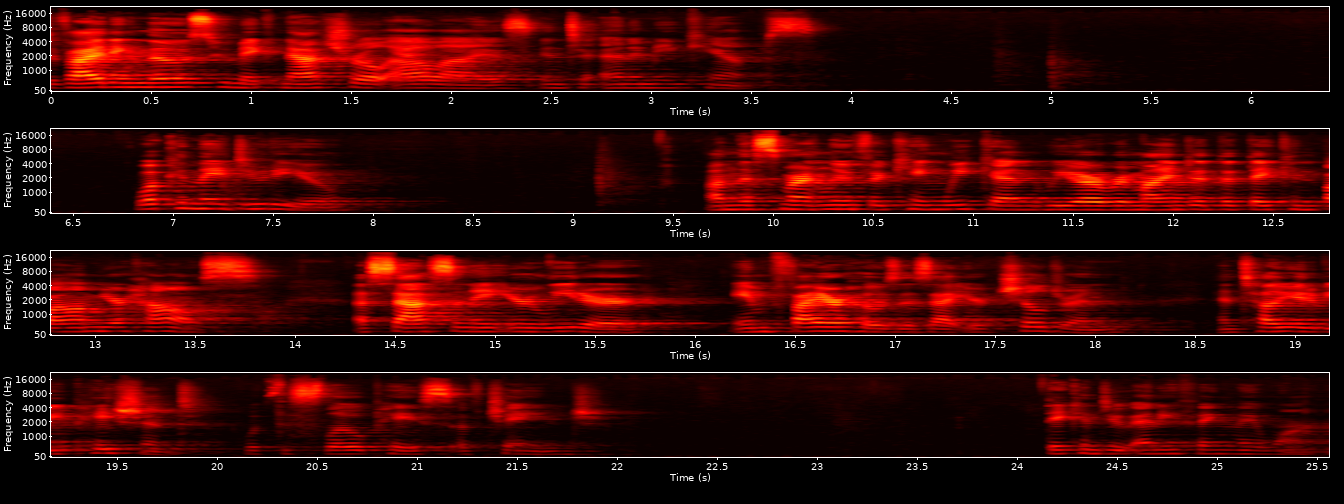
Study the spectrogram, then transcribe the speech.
dividing those who make natural allies into enemy camps. What can they do to you? On this Martin Luther King weekend, we are reminded that they can bomb your house, assassinate your leader, aim fire hoses at your children, and tell you to be patient with the slow pace of change. They can do anything they want.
